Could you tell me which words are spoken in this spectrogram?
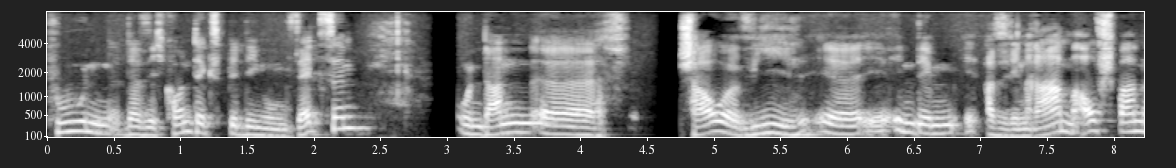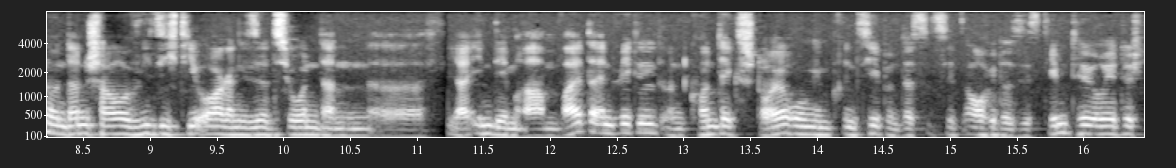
tun, dass ich Kontextbedingungen setze und dann äh, schaue, wie äh, in dem, also den Rahmen aufspanne und dann schaue, wie sich die Organisation dann äh, ja in dem Rahmen weiterentwickelt und Kontextsteuerung im Prinzip, und das ist jetzt auch wieder systemtheoretisch.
